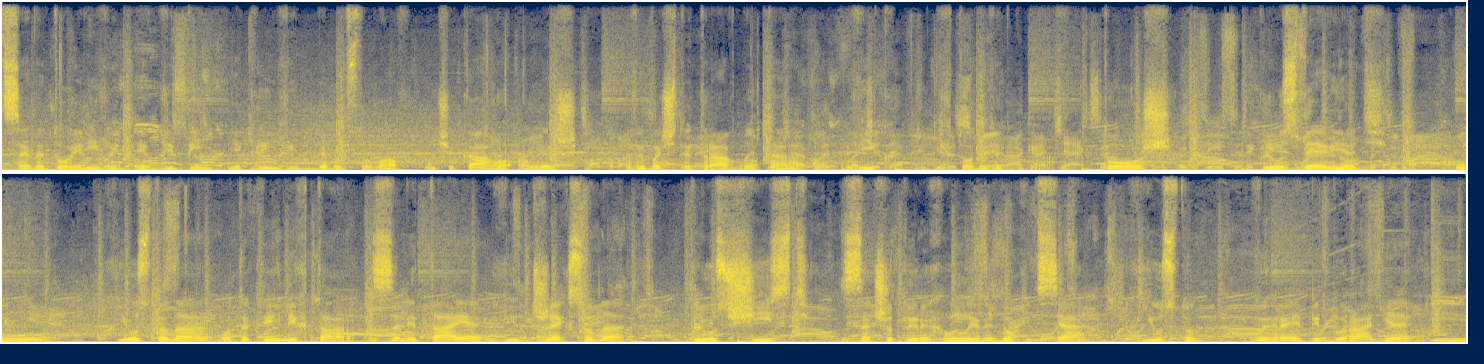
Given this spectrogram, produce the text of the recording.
це не той рівень MVP, який він демонстрував у Чикаго, але ж вибачте, травми та вік ніхто не відміняв. Тож плюс 9 у Х'юстона. Отакий ліхтар залітає від Джексона. Плюс 6 за 4 хвилини до кінця. Х'юстон виграє підбирання і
